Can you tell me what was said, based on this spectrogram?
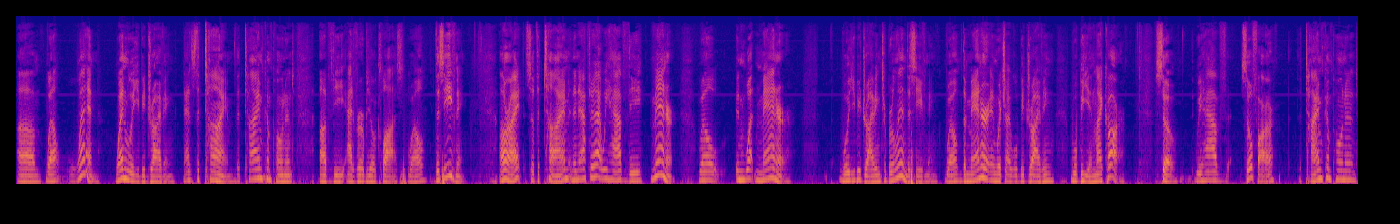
um, well, when? When will you be driving? That's the time, the time component of the adverbial clause. Well, this evening. All right, so the time, and then after that we have the manner. Well, in what manner will you be driving to Berlin this evening? Well, the manner in which I will be driving will be in my car. So we have so far the time component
